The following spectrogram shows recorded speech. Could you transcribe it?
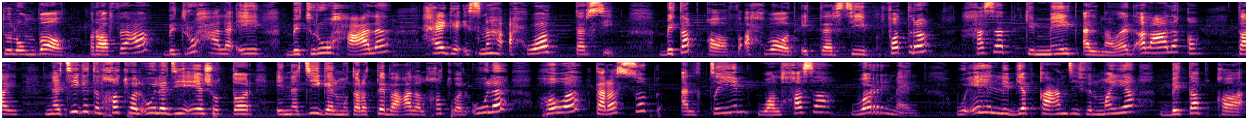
طلمبات رافعة بتروح على إيه؟ بتروح على حاجة اسمها أحواض ترسيب. بتبقى في أحواض الترسيب فترة حسب كمية المواد العالقة. طيب نتيجة الخطوة الأولى دي إيه يا شطار؟ النتيجة المترتبة على الخطوة الأولى هو ترسب الطين والحصى والرمال. وإيه اللي بيبقى عندي في المية؟ بتبقى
